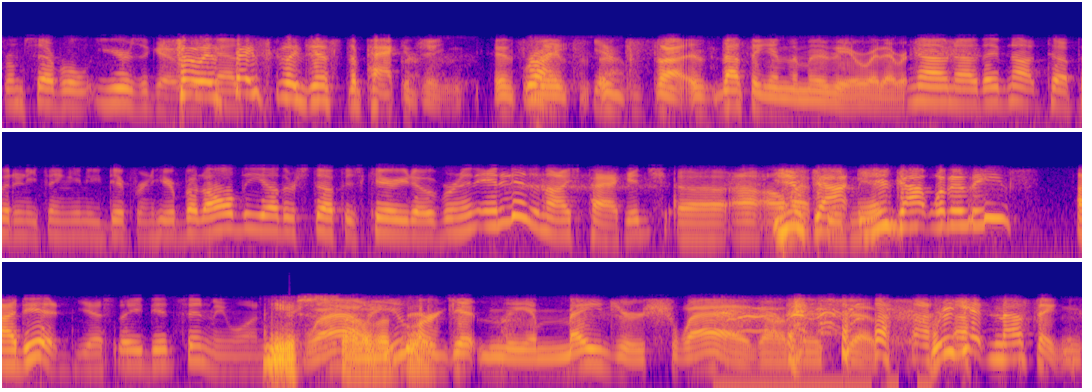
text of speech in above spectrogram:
from several years ago. so it's basically just the packaging. It's Right, It's, yeah. it's, not, it's nothing in the movie or whatever. No, no, they've not uh, put anything any different here, but all the other stuff is carried over, and, and it is a nice package. Uh, I- I'll you got you got one of these. I did. Yes, they did send me one. You Wow, son of you bitch. are getting the major swag on this show. we get nothing.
